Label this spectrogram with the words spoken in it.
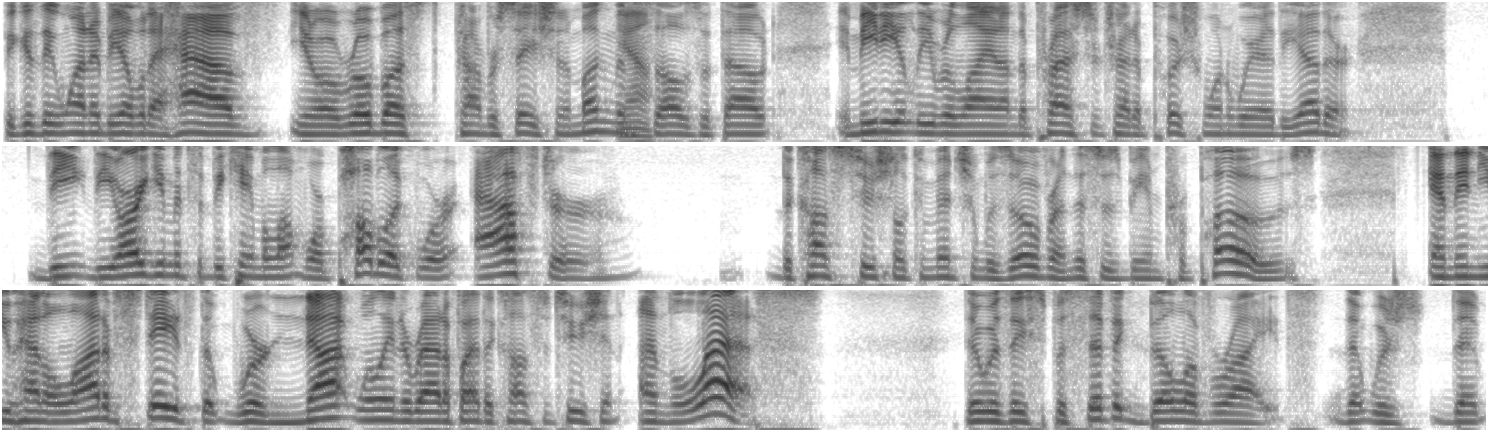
because they want to be able to have you know a robust conversation among Yeah. themselves without immediately relying on the press to try to push one way or the other. The the arguments that became a lot more public were after the Constitutional Convention was over and this was being proposed, and then you had a lot of states that were not willing to ratify the Constitution unless there was a specific Bill of Rights that was that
